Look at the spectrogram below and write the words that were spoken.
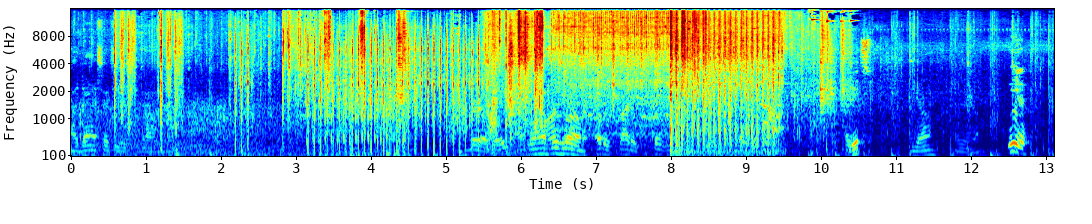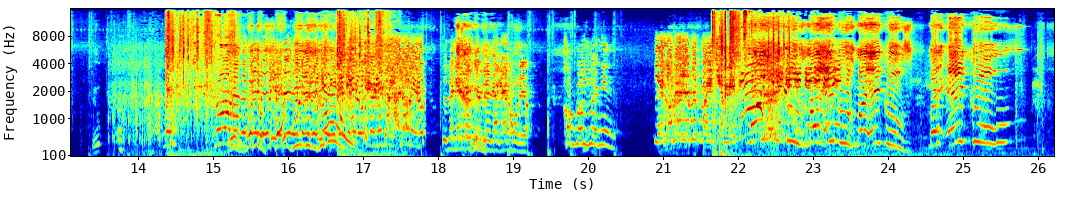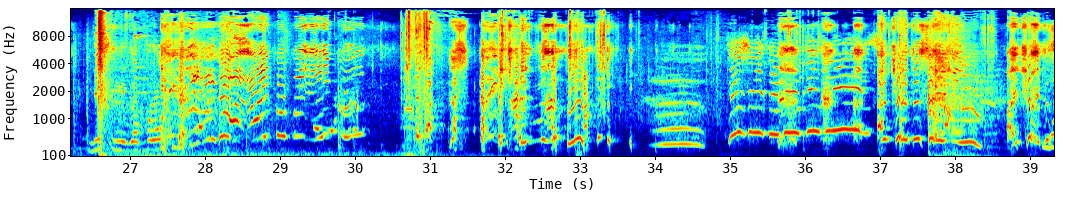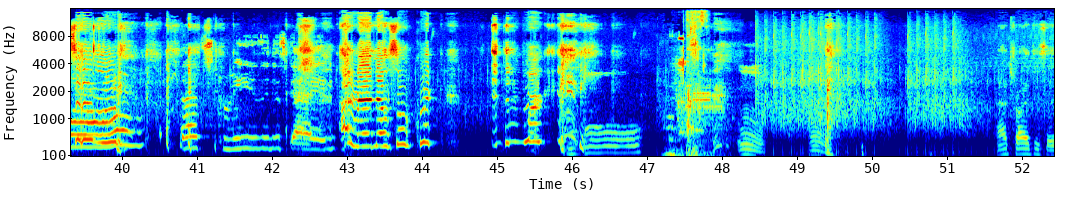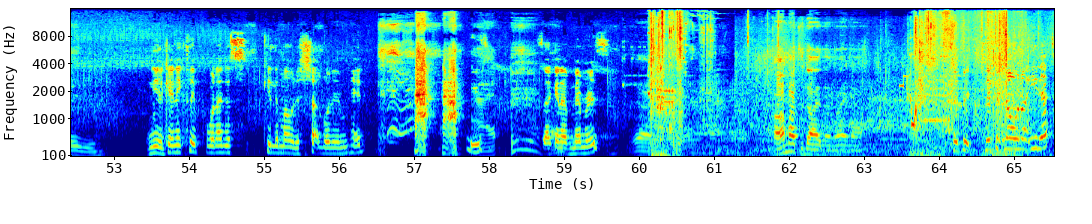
I don't expect you to survive. Bro, they Going up as well. other side of Bitch. You got him? There we go. Neil. Nope. No, what the fuck? Where did he go? Come down here, Neil. My ankles! My ankles! My ankles! My ankles! This nigga broke his I broke my ankles! I tried to save you! I tried to save you! That's crazy, this guy. I ran down so quick! It didn't work! Mm. Mm. I tried to save you. Neil, can you clip when I just killed the man with a shotgun in his head? Please? So I can have memories? Yeah. Oh, I'm about to die then right now. Clip it, clip it now, not idiot.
